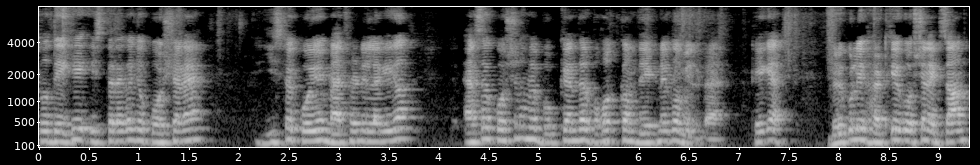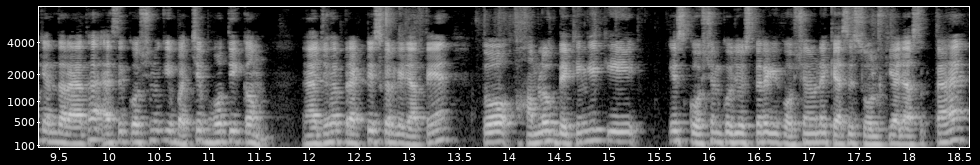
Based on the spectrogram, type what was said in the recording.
तो देखिए, इस तरह का जो क्वेश्चन है, इस पे कोई मेथड नहीं लगेगा। ऐसा क्वेश्चन हमें बुक के अंदर बहुत कम देखने को मिलता है, ठीक है? बिल्कुल ही हटके क्वेश्चन एग्ज़ाम के अंदर आया था। ऐसे क्वेश्चनों की बच्चे बहुत ही कम जो है प्रैक्टिस करके जाते हैं। तो हम लोग देखेंगे कि इस क्वेश्चन को जो इस तरह के क्वेश्चन उन्हें कैसे सोल्व किया जा सकता है।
